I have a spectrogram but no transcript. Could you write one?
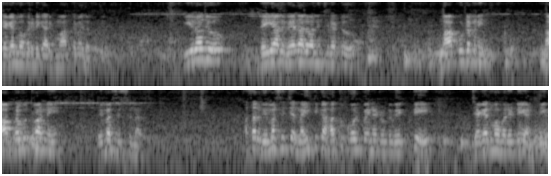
జగన్మోహన్ రెడ్డి గారికి మాత్రమే దక్కుతుంది. ఈరోజు దెయ్యాలు వేదాలు వల్లించినట్టు మా కూటమిని మా ప్రభుత్వాన్ని విమర్శిస్తున్నారు. అసలు విమర్శించే నైతిక హక్కు కోల్పోయినటువంటి వ్యక్తి జగన్మోహన్ రెడ్డి అండ్ టీం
